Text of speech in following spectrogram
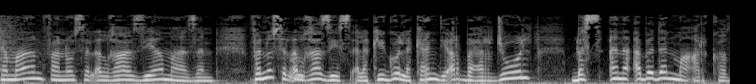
كمان فانوس الألغاز يا مازن. فانوس الألغاز يسألك يقول لك عندي أربع رجول بس أنا ابدا ما أركض.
